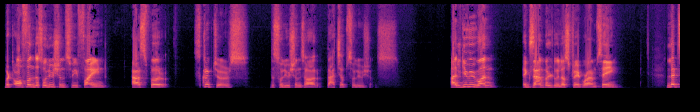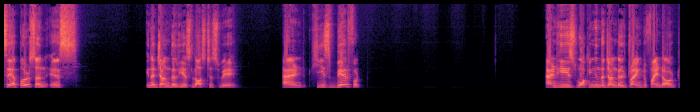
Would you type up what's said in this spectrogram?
But often the solutions we find, as per scriptures, the solutions are patch up solutions. I'll give you one example to illustrate what I'm saying. Let's say a person is in a jungle, he has lost his way, and he is barefoot and he is walking in the jungle trying to find out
